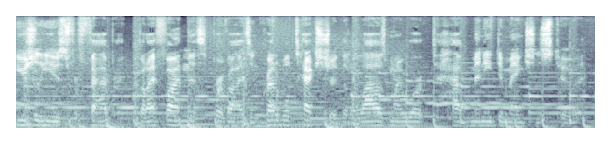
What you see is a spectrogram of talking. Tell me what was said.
usually used for fabric, but I find this provides incredible texture that allows my work to have many dimensions to it.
